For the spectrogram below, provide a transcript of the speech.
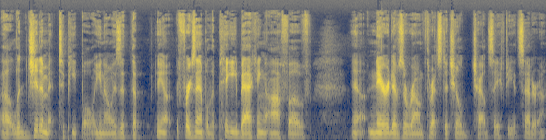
uh, legitimate to people? You know, is it the you know, for example, the piggybacking off of you know, narratives around threats to child child safety, et cetera?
